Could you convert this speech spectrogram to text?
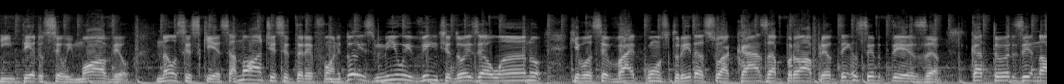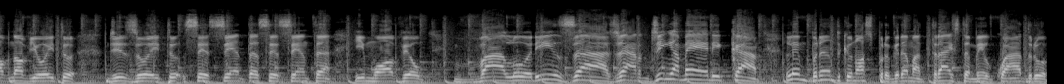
em ter o seu imóvel, não se esqueça, anote esse telefone. 2022 é o ano que você vai construir a sua casa própria, eu tenho certeza. 14 998 18 60 60 Imóvel Valoriza Jardim América. Lembrando que o nosso programa traz também o quadro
